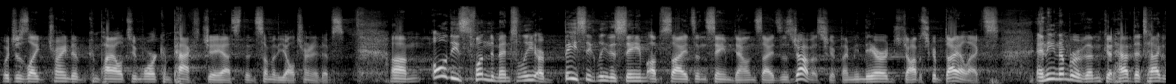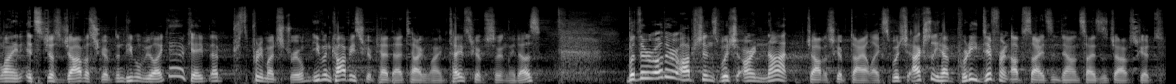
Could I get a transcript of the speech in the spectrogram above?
which is like trying to compile to more compact JS than some of the alternatives. Um, all of these fundamentally are basically the same upsides and same downsides as JavaScript. I mean, they are JavaScript dialects. Any number of them could have the tagline, it's just JavaScript, and people would be like, yeah, okay, that's pretty much true. Even CoffeeScript had that tagline. TypeScript certainly does. But there are other options which are not JavaScript dialects, which actually have pretty different upsides and downsides of JavaScript.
